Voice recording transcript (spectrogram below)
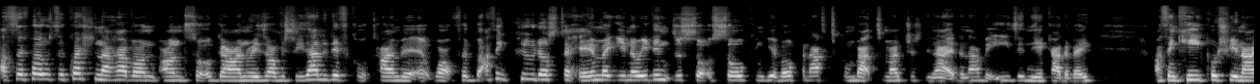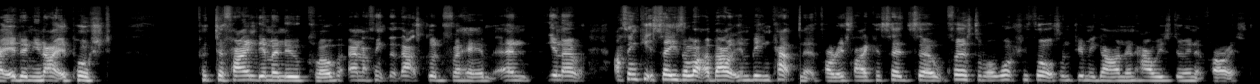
I suppose the question I have on on sort of Garner is obviously he's had a difficult time at Watford, but I think kudos to him. Like, you know, he didn't just sort of sulk and give up and have to come back to Manchester United and have it easy in the academy. I think he pushed United and United pushed for, to find him a new club, and I think that that's good for him. And you know, I think it says a lot about him being captain at Forest. Like I said, so first of all, what's your thoughts on Jimmy Garner and how he's doing at Forest?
